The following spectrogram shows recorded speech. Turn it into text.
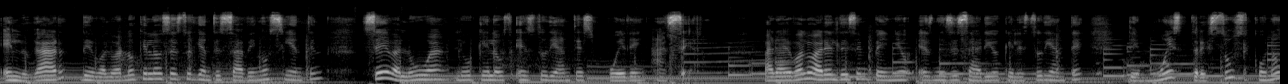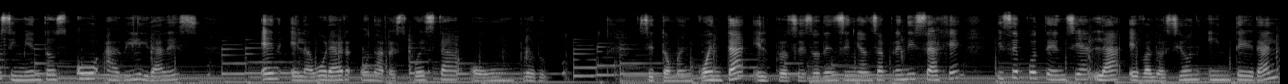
En lugar de evaluar lo que los estudiantes saben o sienten, se evalúa lo que los estudiantes pueden hacer. Para evaluar el desempeño es necesario que el estudiante demuestre sus conocimientos o habilidades en elaborar una respuesta o un producto. Se toma en cuenta el proceso de enseñanza-aprendizaje y se potencia la evaluación integral.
